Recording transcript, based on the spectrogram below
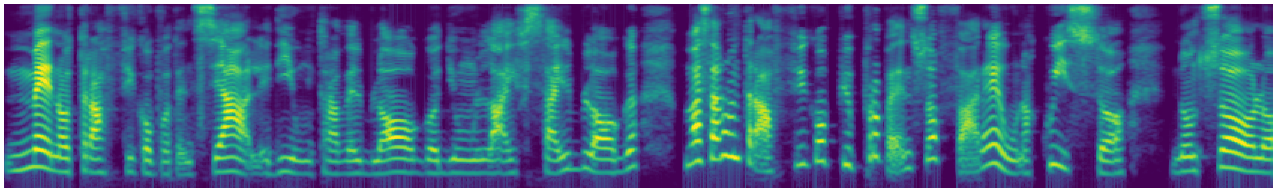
meno traffico potenziale di un travel blog o di un lifestyle blog, ma sarà un traffico più propenso a fare un acquisto. Non solo,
